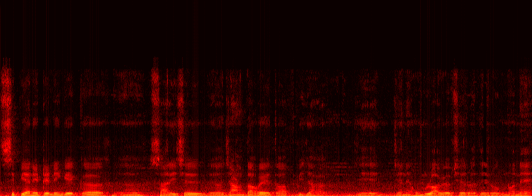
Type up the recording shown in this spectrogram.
સીપીઆરની ટ્રેનિંગ એક સારી છે. જાણતા હોય તો આપ બીજા જે જેને હુમલો આવ્યો છે હૃદયરોગનો ને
